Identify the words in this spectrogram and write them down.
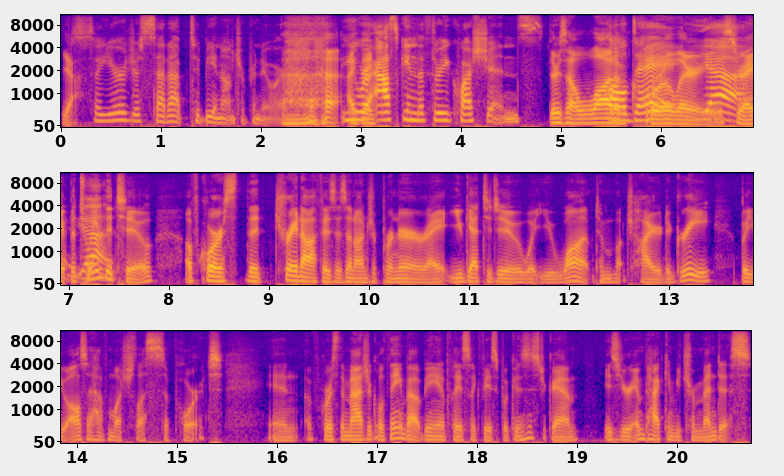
Yeah. So you're just set up to be an entrepreneur. You were asking the three questions. there's a lot of day. corollaries, Yeah, right? Between yeah. the two. Of course, the trade off is as an entrepreneur, right? You get to do what you want to a much higher degree, but you also have much less support. And of course, the magical thing about being in a place like Facebook and Instagram is your impact can be tremendous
